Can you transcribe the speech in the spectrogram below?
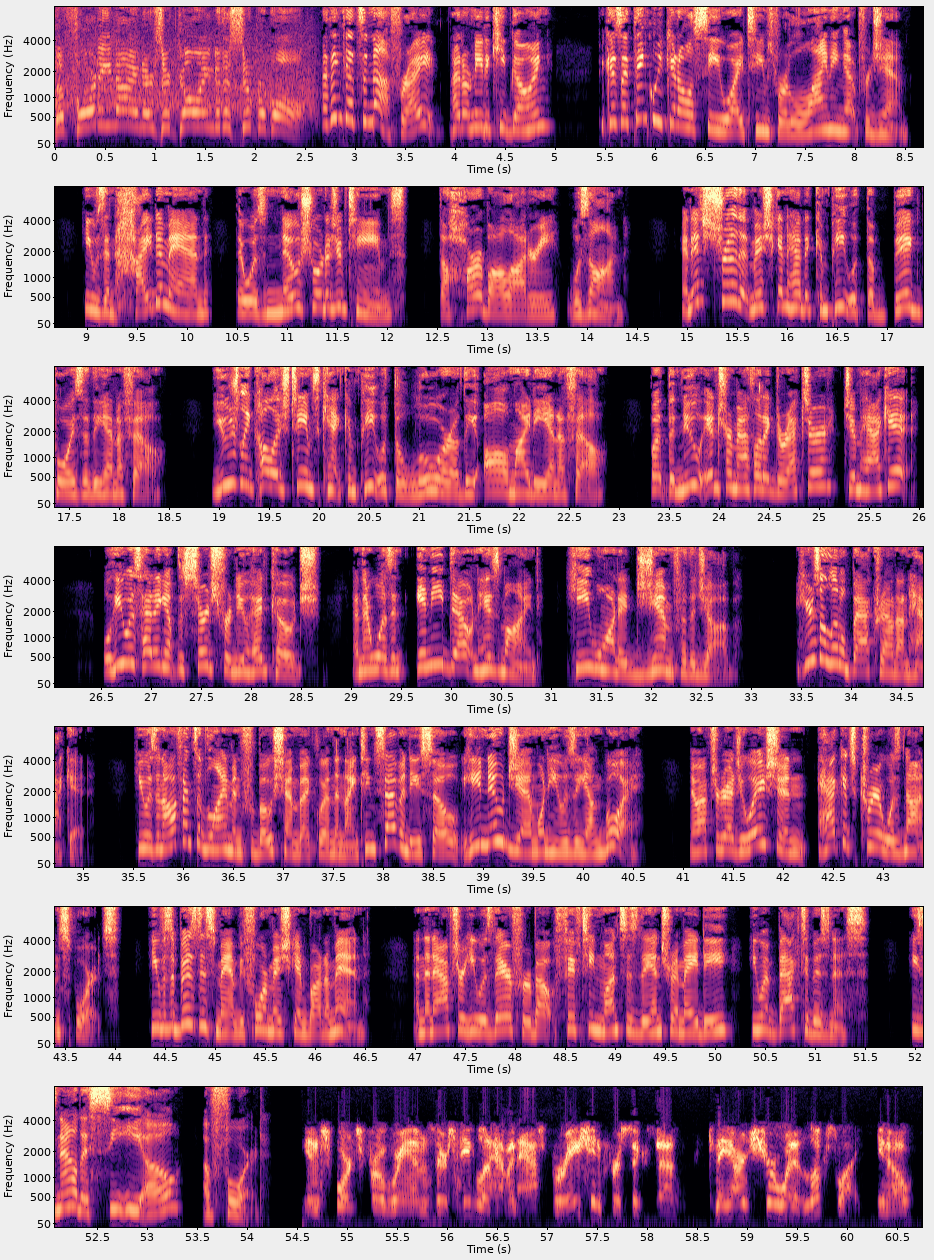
The 49ers are going to the Super Bowl. I think that's enough, right? I don't need to keep going. Because I think we can all see why teams were lining up for Jim. He was in high demand. There was no shortage of teams. The Harbaugh lottery was on. And it's true that Michigan had to compete with the big boys of the NFL. Usually college teams can't compete with the lure of the almighty NFL. But the new interim athletic director, Jim Hackett, well, he was heading up the search for a new head coach and there wasn't any doubt in his mind he wanted Jim for the job. Here's a little background on Hackett. He was an offensive lineman for Bo Schembechler in the 1970s, so he knew Jim when he was a young boy. Now, after graduation, Hackett's career was not in sports. He was a businessman before Michigan brought him in. And then after he was there for about 15 months as the interim AD, he went back to business. He's now the CEO of Ford. In sports programs, there's people that have an aspiration for success and they aren't sure what it looks like, you know.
